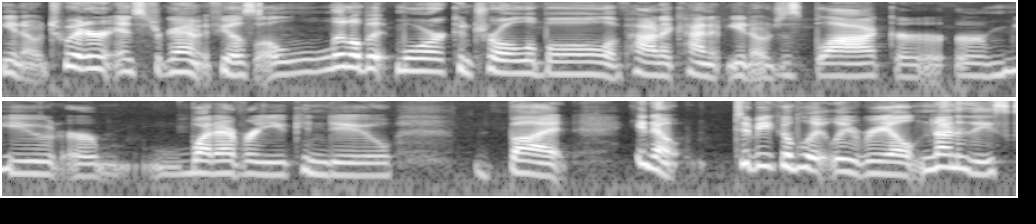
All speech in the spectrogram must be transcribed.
you know, Twitter, Instagram, it feels a little bit more controllable of how to kind of, you know, just block or, or mute or whatever you can do. But, you know, to be completely real, none of these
